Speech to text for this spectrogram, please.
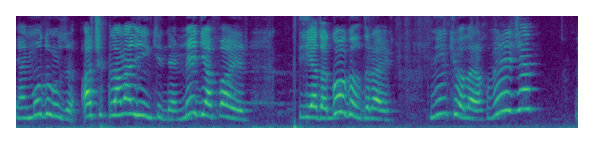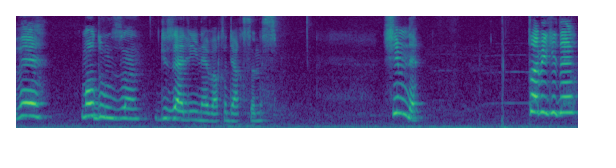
Yani modumuzu açıklama linkinde Mediafire ya da Google Drive linki olarak vereceğim ve modumuzun güzelliğine bakacaksınız. Şimdi tabii ki de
